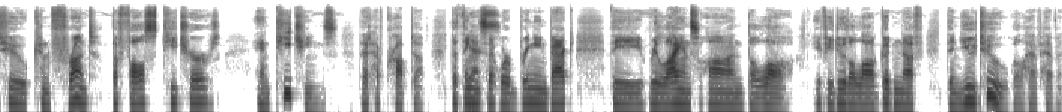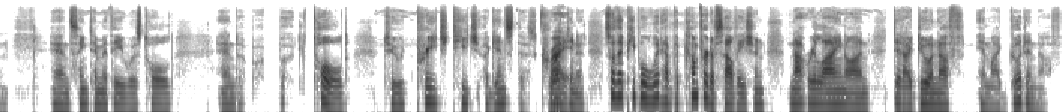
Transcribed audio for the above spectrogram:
to confront the false teachers and teachings that have cropped up, the things Yes. that were bringing back the reliance on the law. If you do the law good enough, then you too will have heaven. And St. Timothy was told and told to preach, teach against this, correcting it, so that people would have the comfort of salvation, not relying on, did I do enough? Am I good enough?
